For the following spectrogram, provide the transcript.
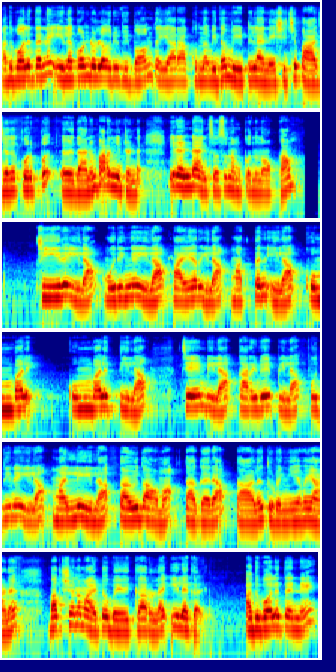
അതുപോലെ തന്നെ ഇല കൊണ്ടുള്ള ഒരു വിഭവം തയ്യാറാക്കുന്ന വിധം വീട്ടിൽ അന്വേഷിച്ച് പാചകക്കുറിപ്പ് എഴുതാനും പറഞ്ഞിട്ടുണ്ട്. ഈ രണ്ട് ആൻസേഴ്സും നമുക്കൊന്ന് നോക്കാം. ചീരയില മുരിങ്ങയില പയറില മത്തൻ ഇല കുമ്പളി കുമ്പളത്തില ചേമ്പില കറിവേപ്പില പുതിനയില മല്ലിയില തഴുതാമ തകര താൾ തുടങ്ങിയവയാണ് ഭക്ഷണമായിട്ട് ഉപയോഗിക്കാറുള്ള ഇലകൾ. അതുപോലെ തന്നെ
